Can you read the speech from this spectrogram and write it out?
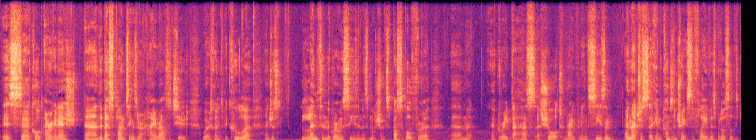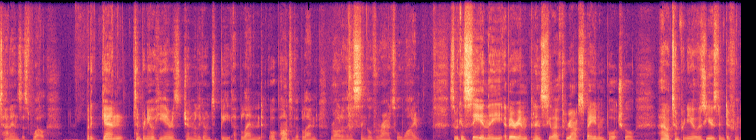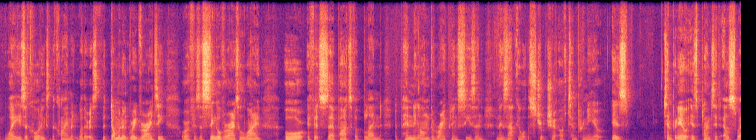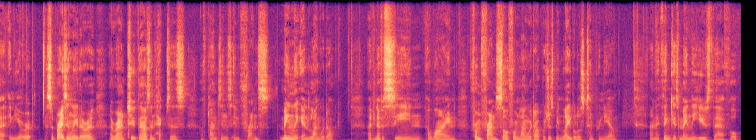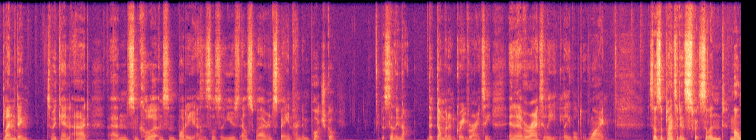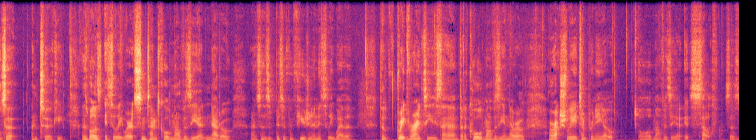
it's uh, called Aragonês, and the best plantings are at higher altitude, where it's going to be cooler and just lengthen the growing season as much as possible for a, um, a grape that has a short ripening season, and that just again concentrates the flavors but also the tannins as well. But again, Tempranillo here is generally going to be a blend or part of a blend rather than a single varietal wine. So we can see in the Iberian Peninsula throughout Spain and Portugal how Tempranillo is used in different ways according to the climate, whether it's the dominant grape variety or if it's a single varietal wine or if it's uh, part of a blend, depending on the ripening season and exactly what the structure of Tempranillo is. Tempranillo is planted elsewhere in Europe. Surprisingly, there are around 2,000 hectares of plantings in France, mainly in Languedoc. I've never seen a wine from France or from Languedoc which has been labelled as Tempranillo, and I think it's mainly used there for blending to again add um, some colour and some body, as it's also used elsewhere in Spain and in Portugal, but certainly not the dominant grape variety in a varietally labelled wine. It's also planted in Switzerland, Malta, and Turkey, as well as Italy, where it's sometimes called Malvasia Nero, and so there's a bit of confusion in Italy whether the grape varieties uh, that are called Malvasia Nero are actually Tempranillo or Malvasia itself. So there's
